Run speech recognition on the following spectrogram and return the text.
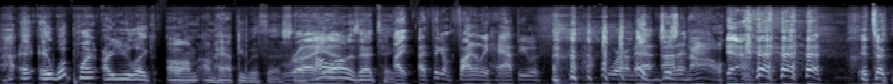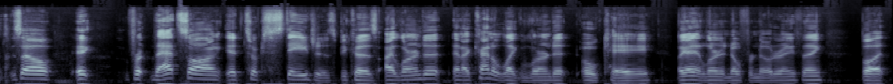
at, at what point are you like, oh, I'm, I'm happy with this? Like, Right, how yeah. long does that take? I, I think I'm finally happy with where I'm at. Just now. Yeah. it took so for that song it took stages because I learned it and I kind of like learned it okay. Like I didn't learn it note for note or anything, but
